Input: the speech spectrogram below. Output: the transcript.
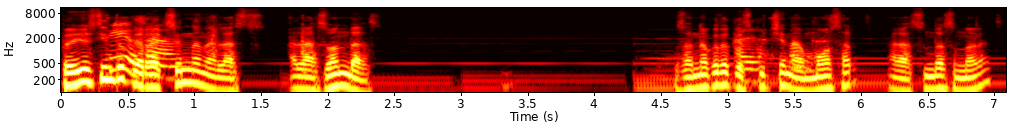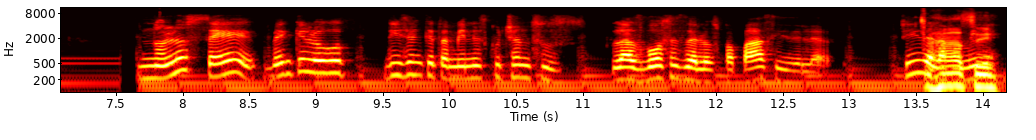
Pero yo siento que reaccionan a las, a las ondas. O sea, no creo que escuchen a Mozart, a las ondas sonoras. No lo sé. Ven que luego dicen que también escuchan sus las voces de los papás y de la sí, de la sí.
